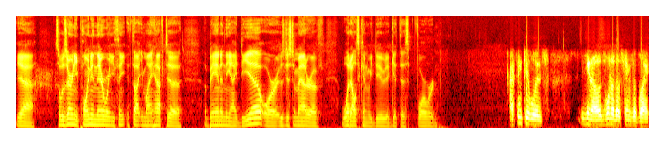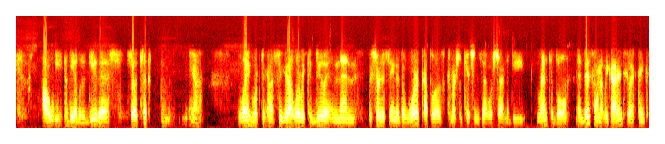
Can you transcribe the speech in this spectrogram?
Yeah. So, was there any point in there where you think thought you might have to abandon the idea, or it was just a matter of what else can we do to get this forward? I think it was, you know, it was one of those things of like, are we going to be able to do this? So it took, you know, legwork to kind of figure out where we could do it, and then we started seeing that there were a couple of commercial kitchens that were starting to be rentable, and this one that we got into, I think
